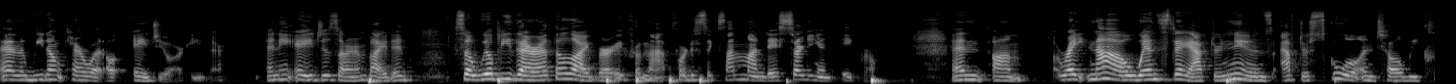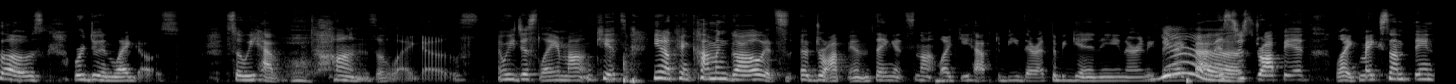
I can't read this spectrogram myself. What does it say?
and we don't care what age you are either. Any ages are invited. So we'll be there at the library from that four to six on Monday, starting in April. And um, right now, Wednesday afternoons after school until we close, we're doing Legos. So we have tons of Legos. And we just lay them out, and kids, you know, can come and go. It's a drop in thing. It's not like you have to be there at the beginning or anything like that. It's just drop in, like make something,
